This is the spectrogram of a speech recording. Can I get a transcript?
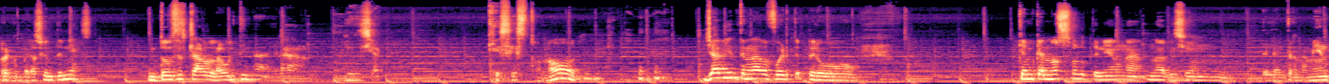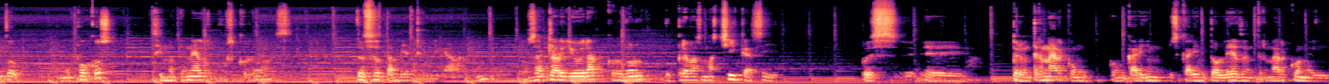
recuperación tenías. Entonces, claro, la última era, yo decía, ¿qué es esto? No, ya había entrenado fuerte, pero Kemka no solo tenía una, una visión del entrenamiento como pocos, sino tenía los corredores. Entonces eso también te obligaba, ¿no? O sea, claro, yo era corredor de pruebas más chicas y pues, eh, pero entrenar con, con Karim, Luis Karim Toledo, entrenar con el,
